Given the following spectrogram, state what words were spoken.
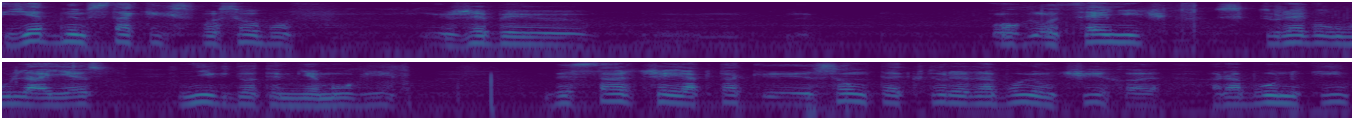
Jednym z takich sposobów, żeby o- ocenić, z którego ula jest, nikt o tym nie mówi. Wystarczy, jak tak y, są te, które rabują ciche rabunki,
